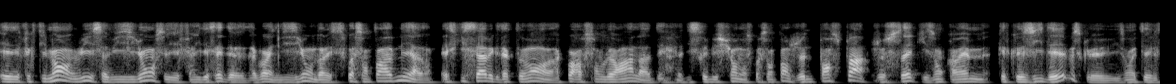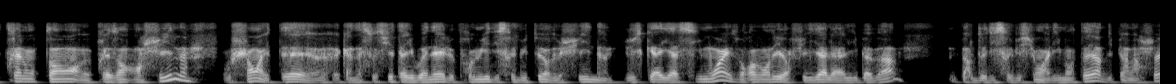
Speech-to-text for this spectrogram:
Et effectivement, lui, sa vision, c'est, enfin, il essaie d'avoir une vision dans les 60 ans à venir. Est-ce qu'ils savent exactement à quoi ressemblera la, la, distribution dans 60 ans? Je ne pense pas. Je sais qu'ils ont quand même quelques idées parce qu'ils ont été très longtemps euh, présents en Chine. Auchan était, avec un associé taïwanais, le premier distributeur de Chine jusqu'à il y a six mois. Ils ont revendu leur filiale à Alibaba. On parle de distribution alimentaire, d'hypermarché.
